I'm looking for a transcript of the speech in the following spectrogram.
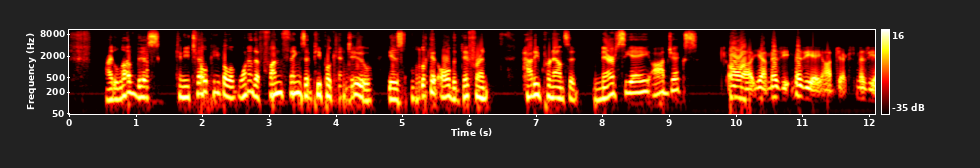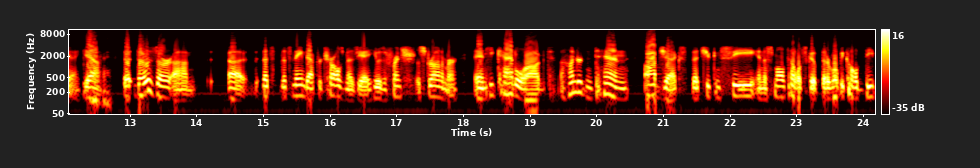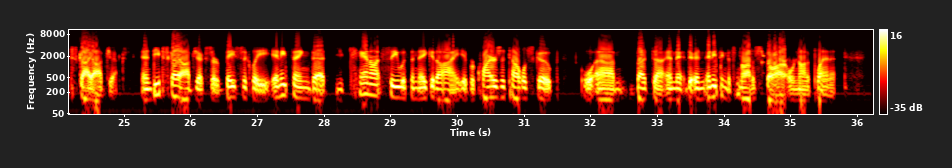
I love this. Can you tell people one of the fun things that people can do is look at all the different how do you pronounce it? Mercier objects? Oh, uh, yeah, Messier, Messier objects. Messier, yeah. Okay. Th- those are um, uh, that's that's named after Charles Messier. He was a French astronomer, and he cataloged 110 objects that you can see in a small telescope that are what we call deep sky objects. And deep sky objects are basically anything that you cannot see with the naked eye. It requires a telescope, um, but uh, and, and anything that's not a star or not a planet.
